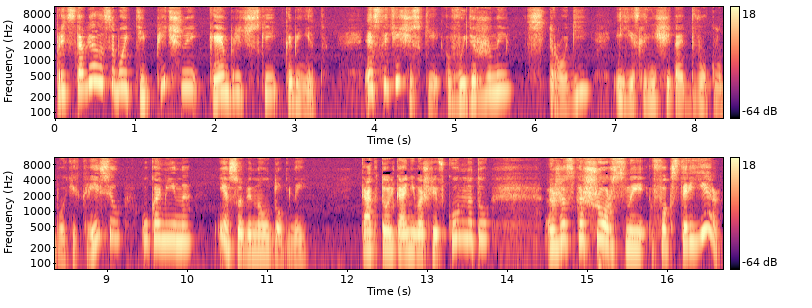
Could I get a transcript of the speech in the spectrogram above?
представляла собой типичный кембриджский кабинет. Эстетически выдержанный, строгий и, если не считать двух глубоких кресел у камина, не особенно удобный. Как только они вошли в комнату, жесткошерстный фокстерьер,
